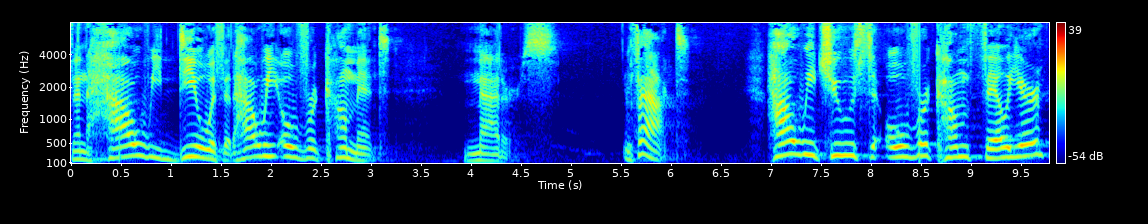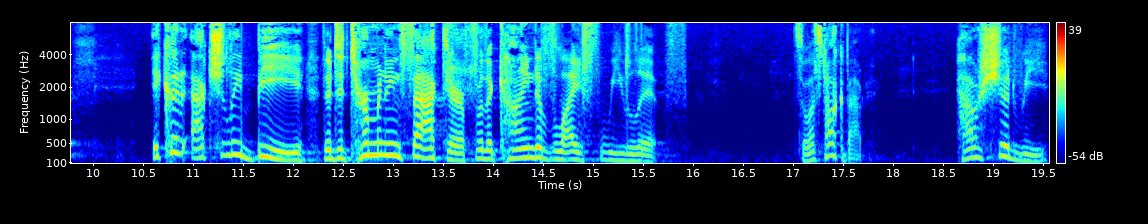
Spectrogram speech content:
then how we deal with it, how we overcome it, matters. In fact, how we choose to overcome failure, it could actually be the determining factor for the kind of life we live. So let's talk about it. How should we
